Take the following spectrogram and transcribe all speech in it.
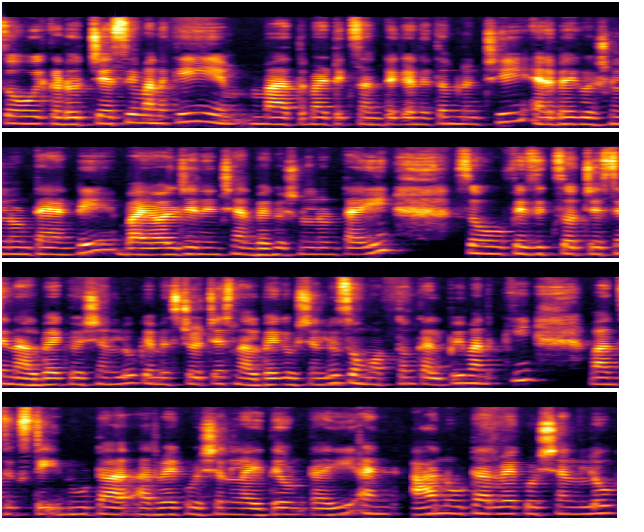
సో ఇక్కడ వచ్చేసి మనకి మ్యాథమెటిక్స్ అంటే గణితం నుంచి ఎనభై క్వశ్చన్లు ఉంటాయండి. బయాలజీ నుంచి ఎనభై క్వశ్చన్లు ఉంటాయి. సో ఫిజిక్స్ వచ్చేసి నలభై క్వశ్చన్లు కెమిస్ట్రీ వచ్చేసి నలభై క్వశ్చన్లు సో మొత్తం కలిపి మనకి వన్ సిక్స్టీ నూట అరవై క్వశ్చన్లు అయితే ఉంటాయి. అండ్ ఆ నూట అరవై క్వశ్చన్లు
